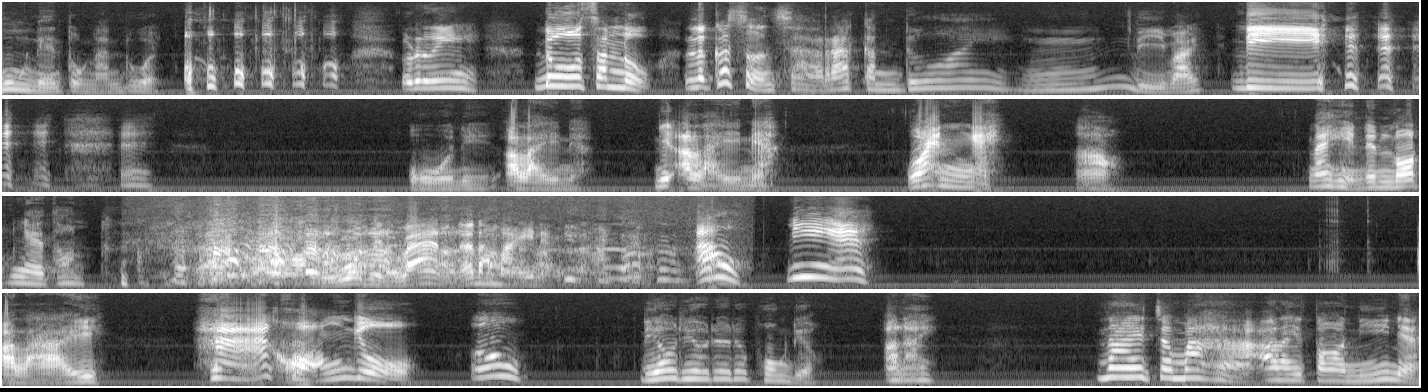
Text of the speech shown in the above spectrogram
มุ่งเน้นตรงนั้นด้วยรีดูสนุกแล้วก็สนสาระกันด้วยอืมดีไหมดี โอ้นี่อะไรเนี่ย นี่อะไรเนี่ยแว่นไงอ้าวนายเห็นเป็นรถไงท่อนรู้ว่าเป็นแว่นแล้วทำไมเนี่ยเอ้านี่ไงอะไร หาของอยู่ เอ้าเดี๋ยวเดี๋ยวเดี๋ยวเดี๋ยวพงษ์เดี๋ยว อะไร นายจะมาหาอะไรตอนนี้เนี่ย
